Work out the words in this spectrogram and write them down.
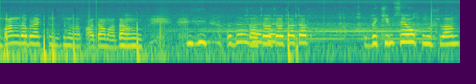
Oğlum bana da bıraktınız mi lan? Adam adam. Adam Çal çal çal çal çal. Burada kimse yokmuş lan.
